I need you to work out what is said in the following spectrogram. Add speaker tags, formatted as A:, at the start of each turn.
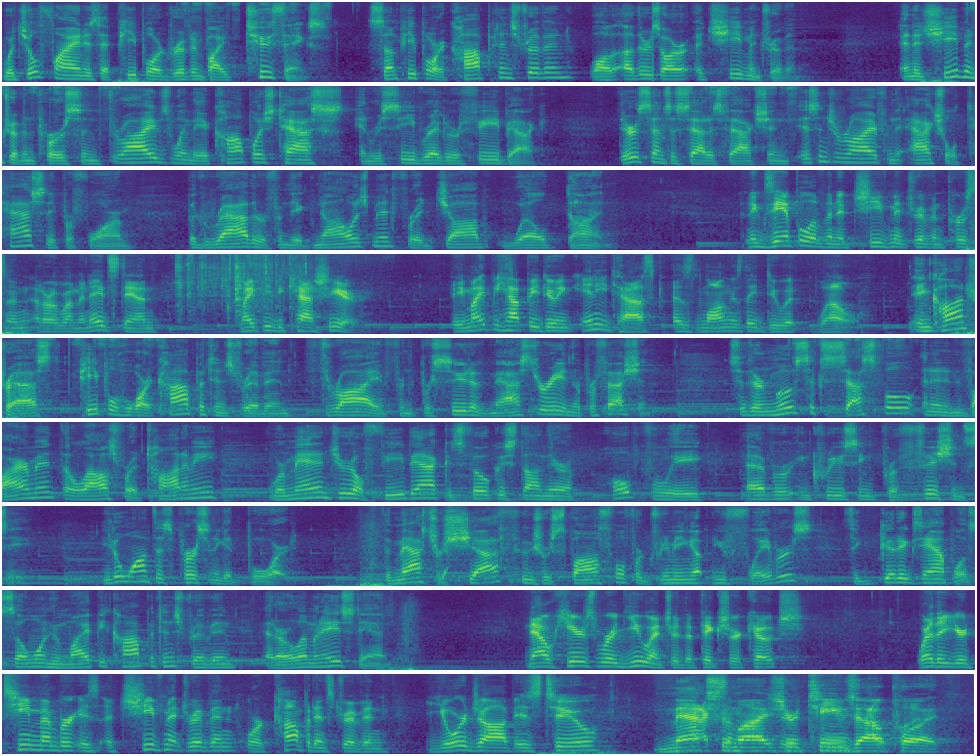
A: What you'll find is that people are driven by two things. Some people are competence driven, while others are achievement driven. An achievement driven person thrives when they accomplish tasks and receive regular feedback. Their sense of satisfaction isn't derived from the actual tasks they perform, but rather from the acknowledgement for a job well done.
B: An example of an achievement driven person at our lemonade stand might be the cashier. They might be happy doing any task as long as they do it well.
A: In contrast, people who are competence driven thrive from the pursuit of mastery in their profession. So they're most successful in an environment that allows for autonomy, where managerial feedback is focused on their hopefully ever increasing proficiency. You don't want this person to get bored. The master chef, who's responsible for dreaming up new flavors, is a good example of someone who might be competence driven at our lemonade stand.
B: Now, here's where you enter the picture, coach. Whether your team member is achievement driven or competence driven, your job is to
A: maximize, maximize your team's output. output.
